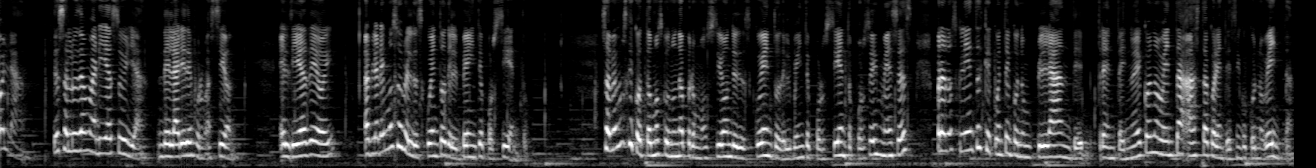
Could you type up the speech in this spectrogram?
Hola, te saluda María Suya, del área de formación. El día de hoy hablaremos sobre el descuento del 20%. Sabemos que contamos con una promoción de descuento del 20% por 6 meses para los clientes que cuenten con un plan de 39,90 hasta 45,90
